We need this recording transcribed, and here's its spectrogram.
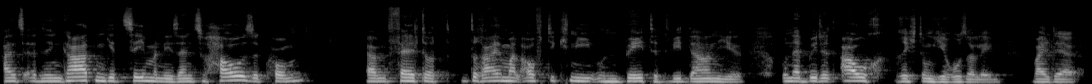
als er in den Garten Gethsemane, sein Zuhause kommt, ähm, fällt dort dreimal auf die Knie und betet wie Daniel. Und er betet auch Richtung Jerusalem, weil der,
